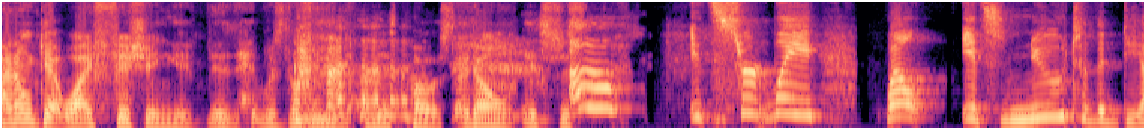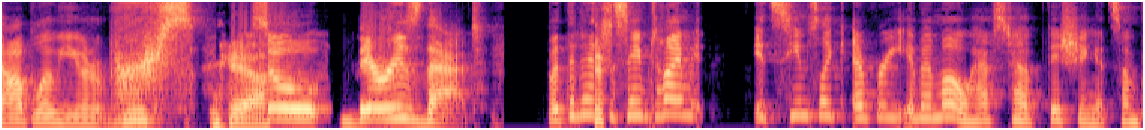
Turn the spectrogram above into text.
I don't get why fishing it, it was the lead on this post. I don't. It's just Uh, it's certainly well, it's new to the Diablo universe, yeah. so there is that. But then at Just- the same time, it, it seems like every MMO has to have fishing at some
